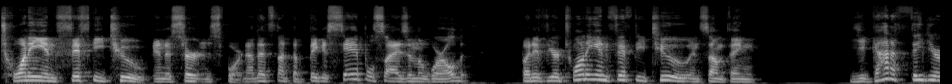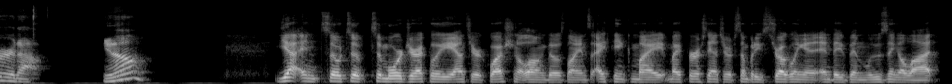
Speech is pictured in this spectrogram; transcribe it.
20 and 52 in a certain sport. Now that's not the biggest sample size in the world, but if you're 20 and 52 in something, you got to figure it out. You know? Yeah, and so to to more directly answer your question along those lines, I think my my first answer if somebody's struggling and they've been losing a lot,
